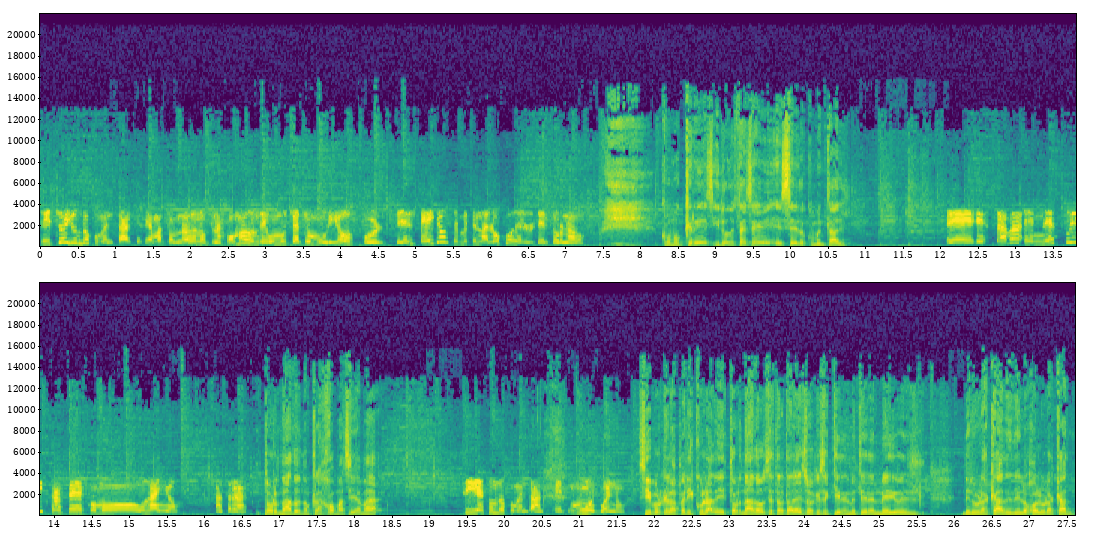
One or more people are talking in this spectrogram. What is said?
De hecho, hay un documental que se llama Tornado en Oklahoma, donde un muchacho murió por él. Ellos se meten al ojo del, del tornado. ¿Cómo crees? ¿Y dónde está ese, ese documental? Eh, estaba en Netflix hace como un año atrás. ¿Tornado en Oklahoma se llama? Sí, es un documental. Es muy bueno. Sí, porque la película de Tornado se trata de eso, que se quieren meter en medio del, del huracán, en el ojo del huracán.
